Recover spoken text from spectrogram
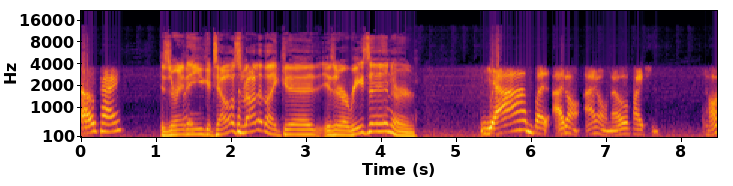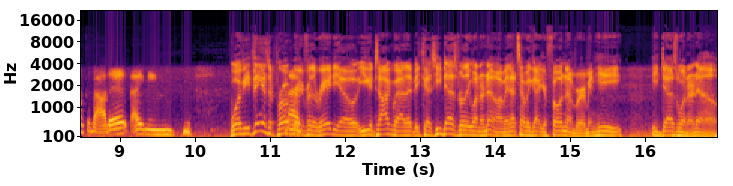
Okay. Is there anything you could tell us about it? Like, uh, is there a reason or? Yeah, but I don't. I don't know if I should talk about it. I mean, Well, if you think it's appropriate Uh, for the radio, you can talk about it because he does really want to know. I mean, that's how we got your phone number. I mean, he he does want to know.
